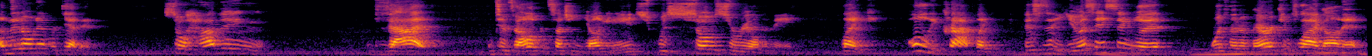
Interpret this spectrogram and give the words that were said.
and they don't ever get it. So having that develop at such a young age was so surreal to me. Like, holy crap, like, this is a USA singlet with an American flag on it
